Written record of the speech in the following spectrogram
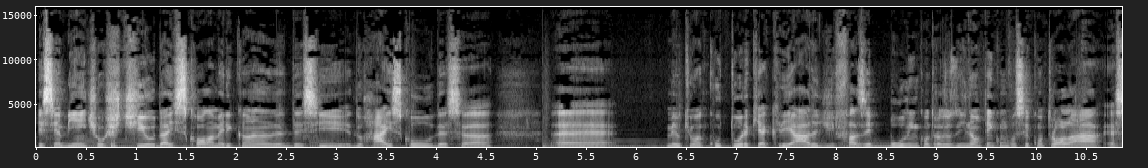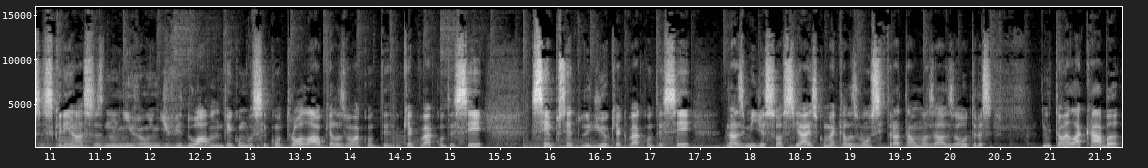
esse ambiente hostil da escola americana, desse do high school, dessa é, meio que uma cultura que é criada de fazer bullying contra as outras e não tem como você controlar essas crianças no nível individual, não tem como você controlar o que elas vão o que é que vai acontecer 100% do dia, o que é que vai acontecer nas mídias sociais, como é que elas vão se tratar umas às outras. Então ela acaba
